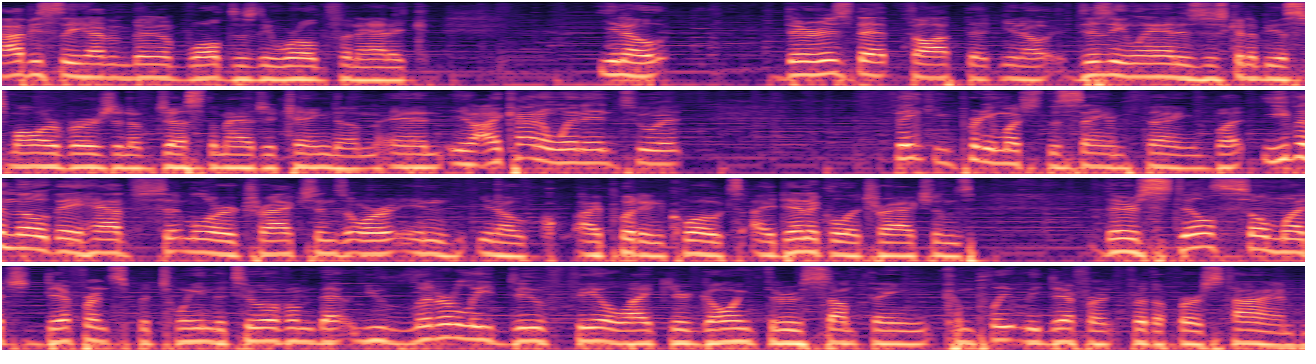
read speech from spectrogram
obviously, having been a Walt Disney World fanatic, you know, there is that thought that you know Disneyland is just going to be a smaller version of just the Magic Kingdom, and you know, I kind of went into it thinking pretty much the same thing. But even though they have similar attractions, or in you know, I put in quotes, identical attractions, there's still so much difference between the two of them that you literally do feel like you're going through something completely different for the first time.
